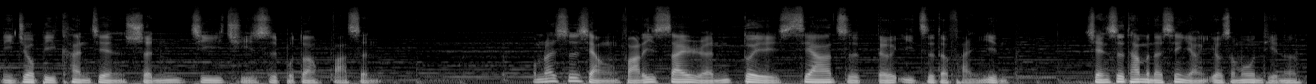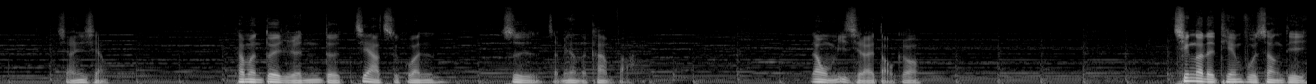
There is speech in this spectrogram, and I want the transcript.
你就必看见神机骑士不断发生。我们来思想法利赛人对瞎子得医治的反应，显示他们的信仰有什么问题呢？想一想，他们对人的价值观是怎么样的看法？让我们一起来祷告，亲爱的天父上帝。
